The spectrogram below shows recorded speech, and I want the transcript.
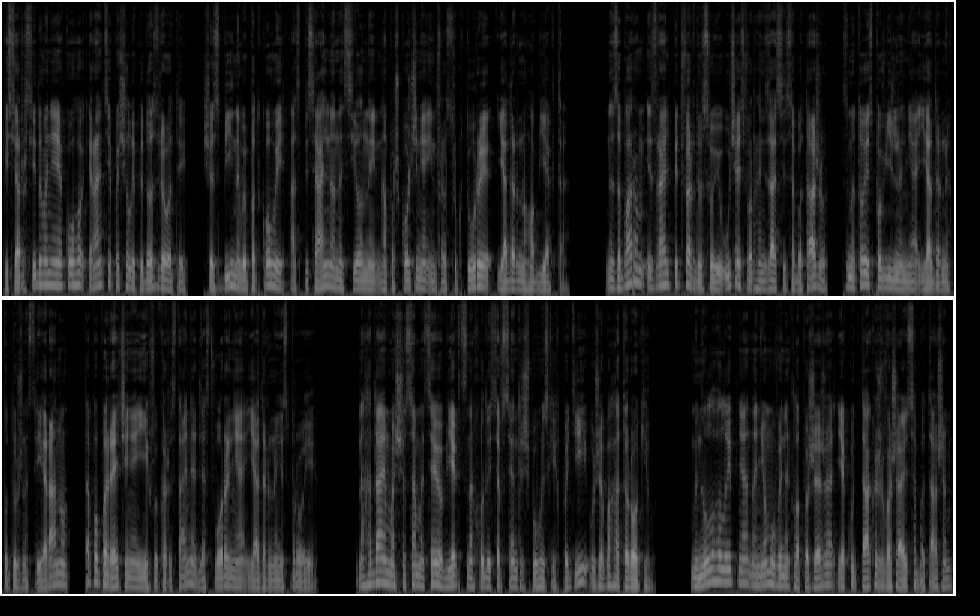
після розслідування якого іранці почали підозрювати, що збій не випадковий, а спеціально націлений на пошкодження інфраструктури ядерного об'єкта. Незабаром Ізраїль підтвердив свою участь в організації саботажу з метою сповільнення ядерних потужностей Ірану та попередження їх використання для створення ядерної зброї. Нагадаємо, що саме цей об'єкт знаходиться в центрі шпигунських подій уже багато років. Минулого липня на ньому виникла пожежа, яку також вважають саботажем,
